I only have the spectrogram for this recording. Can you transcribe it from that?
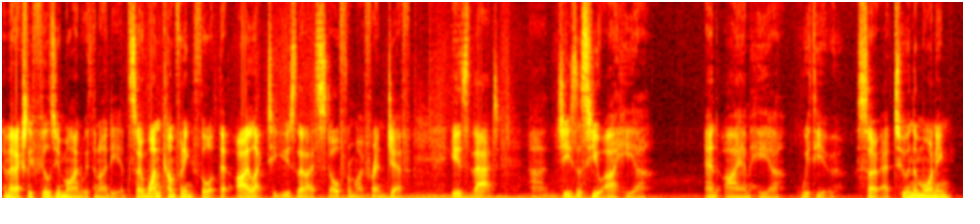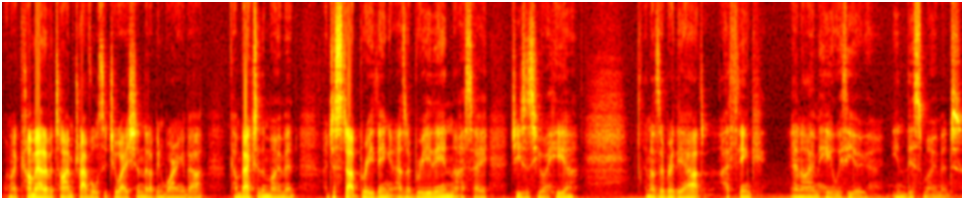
and that actually fills your mind with an idea. So, one comforting thought that I like to use that I stole from my friend Jeff is that uh, Jesus, you are here, and I am here with you. So, at two in the morning, when I come out of a time travel situation that I've been worrying about, come back to the moment, I just start breathing. As I breathe in, I say, Jesus, you are here. And as I breathe out, I think, and I am here with you in this moment.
